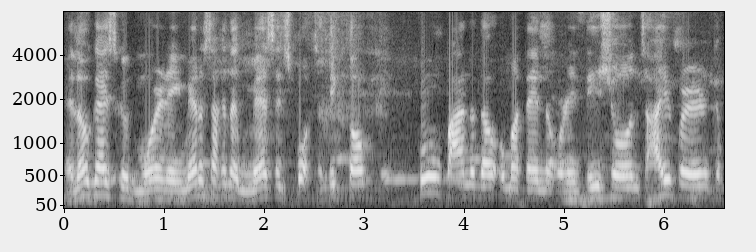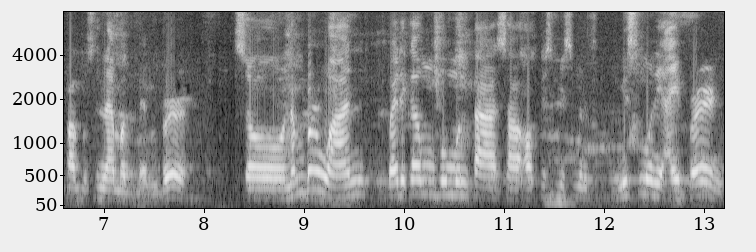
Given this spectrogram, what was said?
Hello guys, good morning. Meron sa akin nag-message po sa TikTok kung paano daw umattend ng orientation sa iFern kapag gusto nila mag-member. So, number one, pwede kang pumunta sa office mismo, mismo ni iFern.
